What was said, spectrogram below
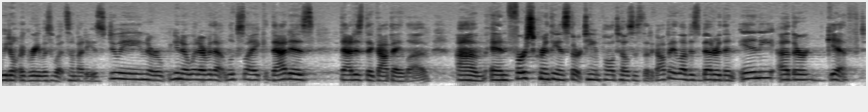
we don't agree with what somebody is doing or you know whatever that looks like that is that is the agape love. Um, and 1 corinthians 13 paul tells us that agape love is better than any other gift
